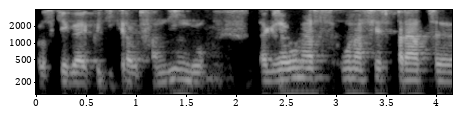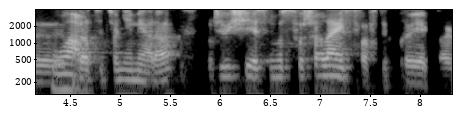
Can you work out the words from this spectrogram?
polskiego equity crowdfundingu. Także u nas, u nas jest pracy, wow. pracy co niemiara. Oczywiście jest mnóstwo szaleństwa w tych projektach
